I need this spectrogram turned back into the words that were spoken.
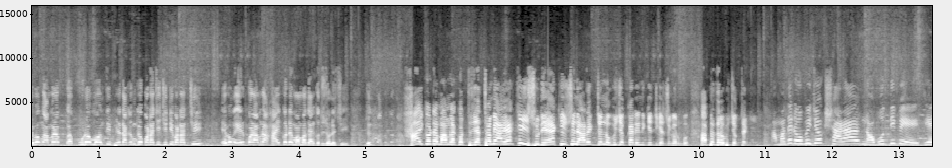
এবং আমরা পুরো মন্ত্রী ফিরত হাকিমকেও পাঠাচ্ছি চিঠি পাঠাচ্ছি এবং এরপর আমরা হাইকোর্টে মামলা দায়ের করতে চলেছি। যদি হাইকোর্টে মামলা করতে যাচ্ছে আমি একই ইস্যু নিয়ে একই ইস্যু নিয়ে আরেকজন অভিযোগকারিনীকে জিজ্ঞাসা করব। আপনাদের অভিযোগটা কি? আমাদের অভিযোগ সারা নবদ্বীপে যে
